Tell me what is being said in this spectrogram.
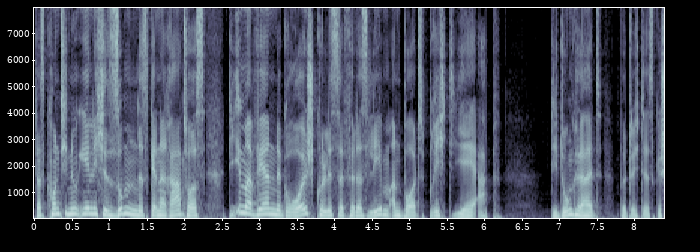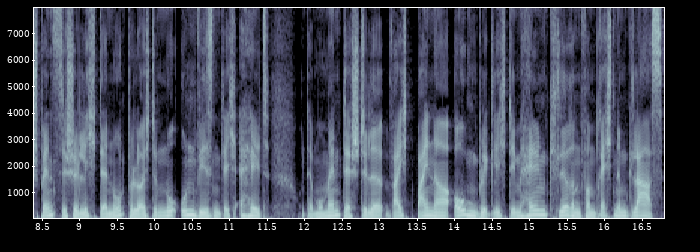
Das kontinuierliche Summen des Generators, die immerwährende Geräuschkulisse für das Leben an Bord bricht jäh ab. Die Dunkelheit wird durch das gespenstische Licht der Notbeleuchtung nur unwesentlich erhellt, und der Moment der Stille weicht beinahe augenblicklich dem hellen Klirren von brechendem Glas,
